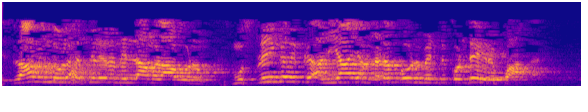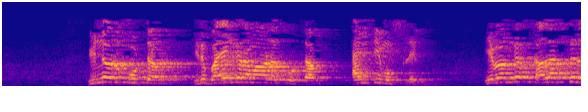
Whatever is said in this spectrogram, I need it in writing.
இஸ்லாம் இந்த உலகத்திலிருந்து இல்லாமல் ஆகணும் முஸ்லீம்களுக்கு அநியாயம் நடக்கணும் என்று கொண்டே இருப்பாங்க. இன்னொரு கூட்டம் இது பயங்கரமான கூட்டம் ஆன்டி முஸ்லிம் இவங்க களத்துல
